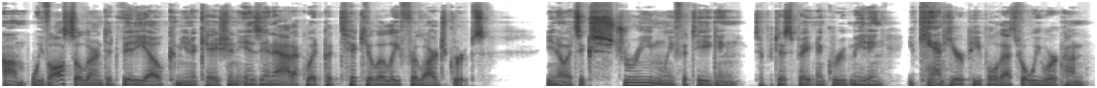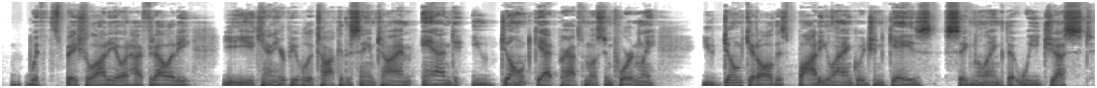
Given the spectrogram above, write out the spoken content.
Um, we've also learned that video communication is inadequate, particularly for large groups. You know, it's extremely fatiguing to participate in a group meeting. You can't hear people. That's what we work on with spatial audio at high fidelity. You, you can't hear people that talk at the same time. And you don't get, perhaps most importantly, you don't get all this body language and gaze signaling that we just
